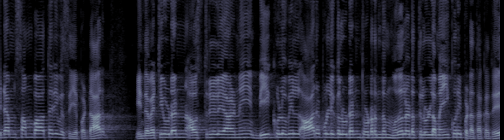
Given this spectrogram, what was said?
எடம் சம்பா தெரிவு செய்யப்பட்டார். இந்த வெற்றியுடன் ஆஸ்திரேலிய அணி பி குழுவில் ஆறு புள்ளிகளுடன் தொடர்ந்தும் முதலிடத்தில் உள்ளமை குறிப்பிடத்தக்கது.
